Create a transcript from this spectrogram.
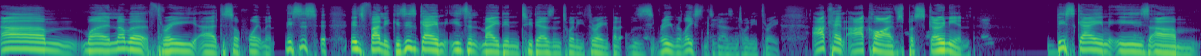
Um, my number three uh, disappointment. This is it's funny because this game isn't made in 2023, but it was re-released in 2023. Arcade Archives Bosconian. This game is um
